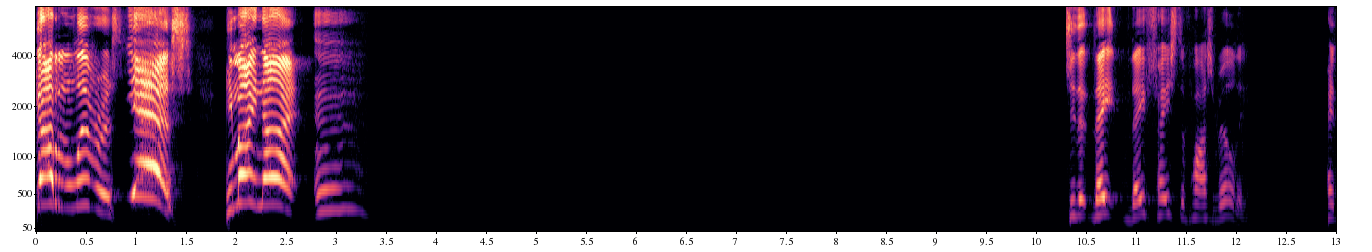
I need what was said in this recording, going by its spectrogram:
God will deliver us. Yes. He might not. Uh. See, they, they face the possibility. Hey,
